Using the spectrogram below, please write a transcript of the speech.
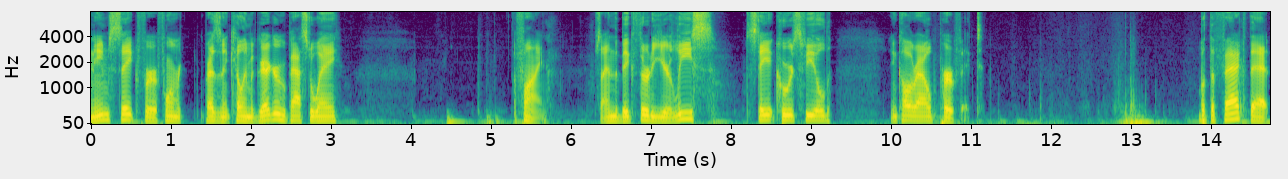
namesake for former President Keli McGregor, who passed away. Fine. Sign the big 30 year lease to stay at Coors Field in Colorado. Perfect. But the fact that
